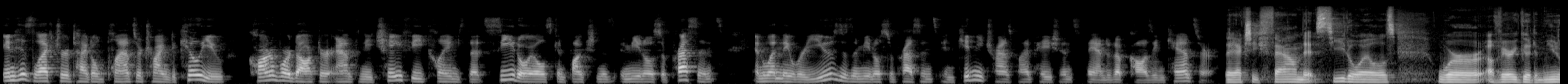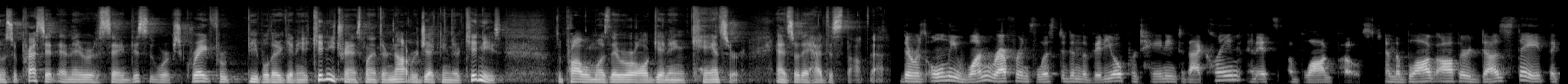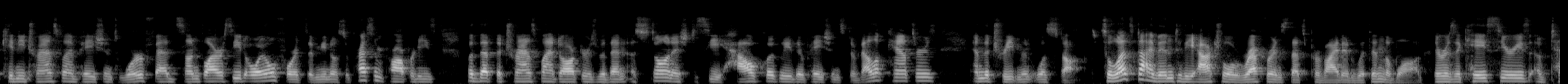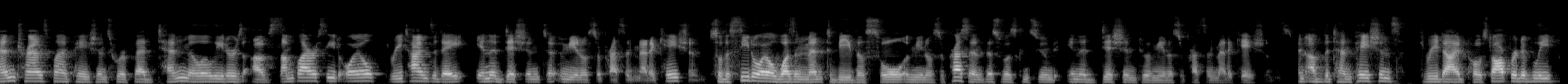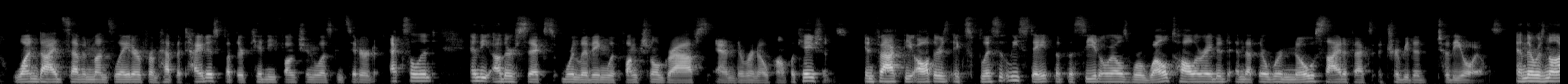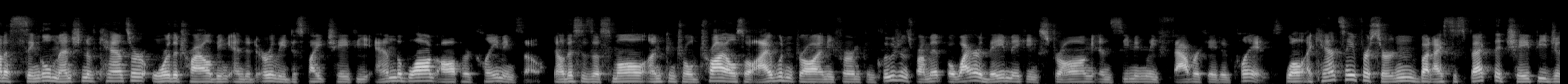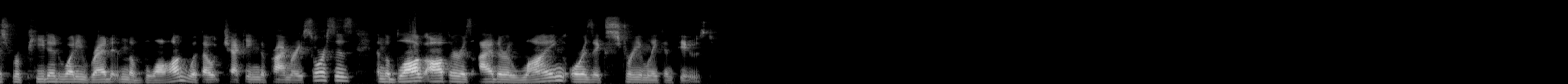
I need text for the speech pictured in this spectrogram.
In his lecture titled Plants Are Trying to Kill You, carnivore doctor Anthony Chaffee claims that seed oils can function as immunosuppressants, and when they were used as immunosuppressants in kidney transplant patients, they ended up causing cancer. They actually found that seed oils were a very good immunosuppressant, and they were saying this works great for people that are getting a kidney transplant. They're not rejecting their kidneys. The problem was they were all getting cancer. And so they had to stop that. There was only one reference listed in the video pertaining to that claim, and it's a blog post. And the blog author does state that kidney transplant patients were fed sunflower seed oil for its immunosuppressant properties, but that the transplant doctors were then astonished to see how quickly their patients developed cancers and the treatment was stopped. So let's dive into the actual reference that's provided within the blog. There is a case series of 10 transplant patients who were fed 10 milliliters of sunflower seed oil three times a day in addition to immunosuppressant medication. So the seed oil wasn't meant to be the sole immunosuppressant, this was consumed in addition to immunosuppressant medications. And of the 10 patients, three died post-operatively, one died seven months later from hepatitis, but their kidney function was considered excellent, and the other six were living with functional grafts and there were no complications. In fact, the authors explicitly state that the seed oils were well tolerated and that there were no side effects attributed to the oils. And there was not a single mention of cancer or the trial being ended early, despite Chaffee and the blog author claiming so. Now, this is a small, uncontrolled trial, so I wouldn't draw any firm conclusions from it, but why are they making strong and seemingly fabricated claims? Well, I can't say for certain, but I suspect that Chaffee just repeated what he read in the blog without checking the primary sources, and the blog author is either lying or is extremely confused.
